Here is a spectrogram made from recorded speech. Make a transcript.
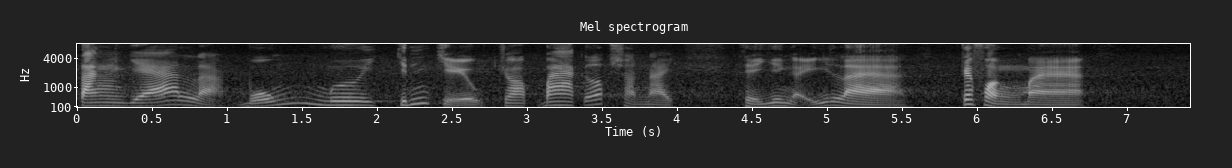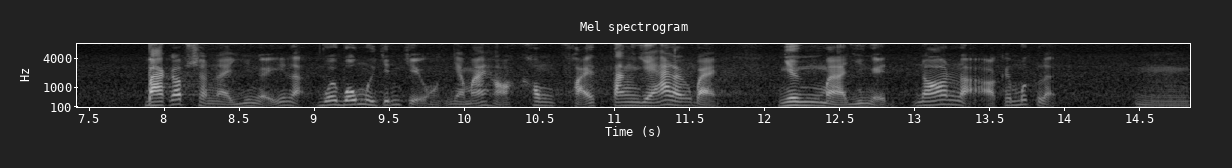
tăng giá là 49 triệu cho ba cái option này. Thì Duy nghĩ là cái phần mà ba cái option này Duy nghĩ là với 49 triệu nhà máy họ không phải tăng giá đâu các bạn. Nhưng mà Duy nghĩ nó là ở cái mức là um,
